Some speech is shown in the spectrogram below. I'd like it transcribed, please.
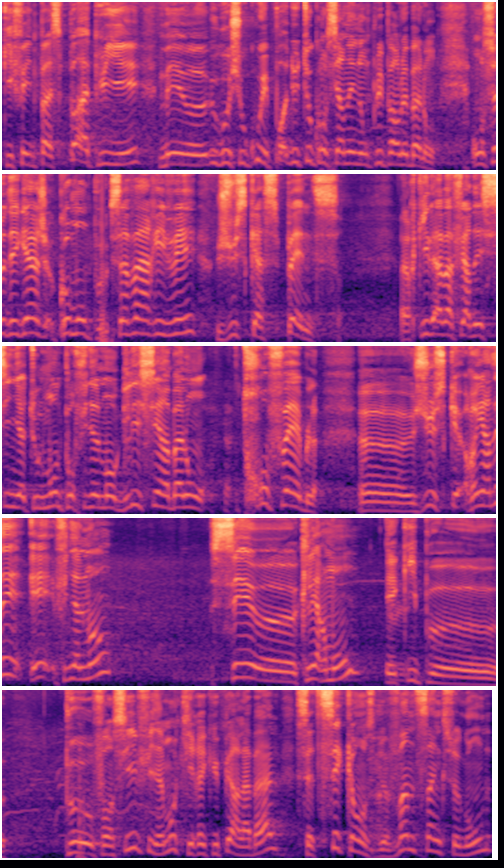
qui fait une passe pas appuyée, mais euh, Hugo Choukou est pas du tout concerné non plus par le ballon. On se dégage comme on peut. Ça va arriver jusqu'à Spence. Alors qu'il va faire des signes à tout le monde pour finalement glisser un ballon trop faible euh, jusqu'à... Regardez, et finalement, c'est euh, Clermont, équipe euh, peu offensive finalement, qui récupère la balle. Cette séquence de 25 secondes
